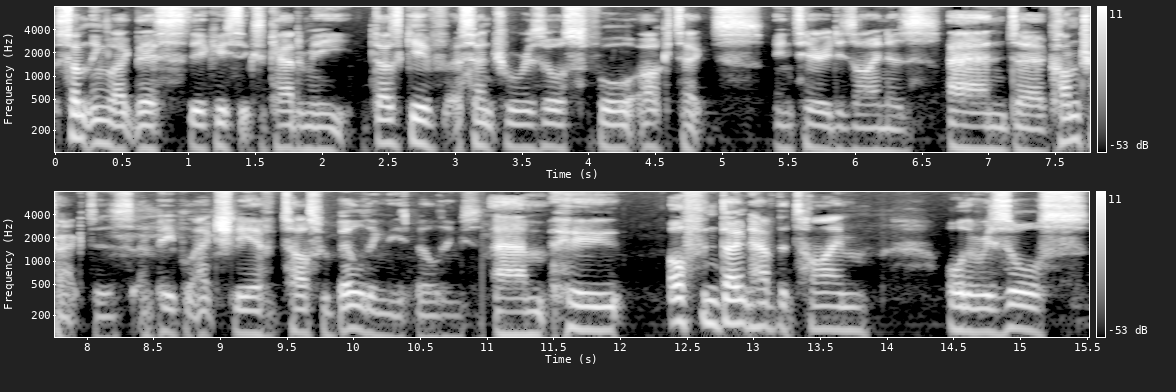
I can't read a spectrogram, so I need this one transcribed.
something like this, the Acoustics Academy, does give a central resource for architects, interior designers, and uh, contractors, and people actually tasked with building these buildings, um, who often don't have the time or the resource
